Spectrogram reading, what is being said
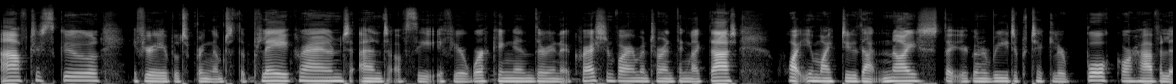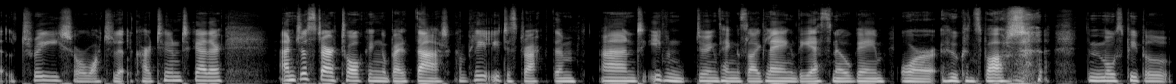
after school. If you're able to bring them to the playground, and obviously, if you're working and they're in a creche environment or anything like that, what you might do that night, that you're going to read a particular book or have a little treat or watch a little cartoon together and just start talking about that, completely distract them, and even doing things like playing the yes no game or who can spot the most people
